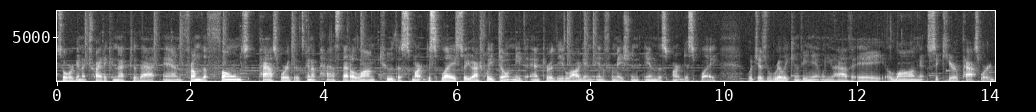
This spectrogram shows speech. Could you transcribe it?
So we're gonna try to connect to that. And from the phone's passwords, it's gonna pass that along to the smart display. So you actually don't need to enter the login information in the smart display, which is really convenient when you have a long, secure password.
